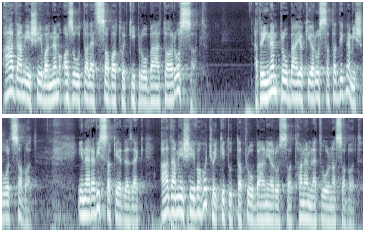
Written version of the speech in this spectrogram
Ádám és Éva nem azóta lett szabad, hogy kipróbálta a rosszat? Hát amíg nem próbálja ki a rosszat, addig nem is volt szabad. Én erre visszakérdezek, Ádám és Éva hogy, hogy ki tudta próbálni a rosszat, ha nem lett volna szabad?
